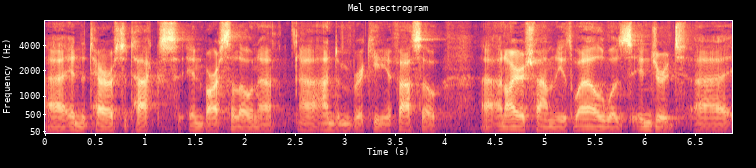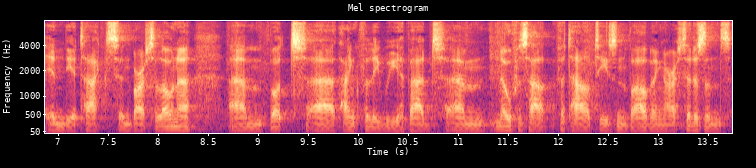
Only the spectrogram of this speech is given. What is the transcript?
uh, in the terrorist attacks in Barcelona uh, and in Burkina Faso. Uh, an Irish family as well was injured uh, in the attacks in Barcelona, um, but uh, thankfully we have had um, no fatalities involving our citizens.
